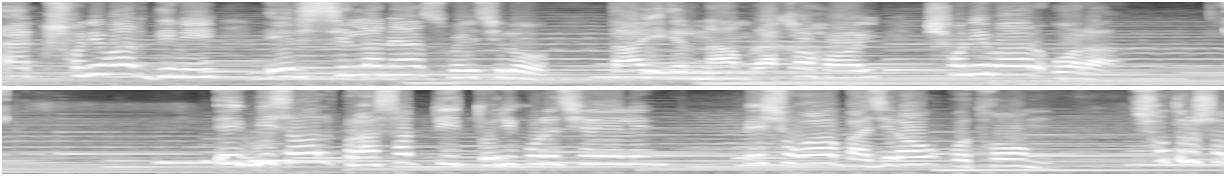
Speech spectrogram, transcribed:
এক শনিবার দিনে এর শিলান্যাস হয়েছিল। তাই এর নাম রাখা হয় শনিবার ওয়ারা। এই বিশাল প্রাসাদটি তৈরি করেছিলেন পেশোয়া বাজিরাও প্রথম। সতেরোশো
